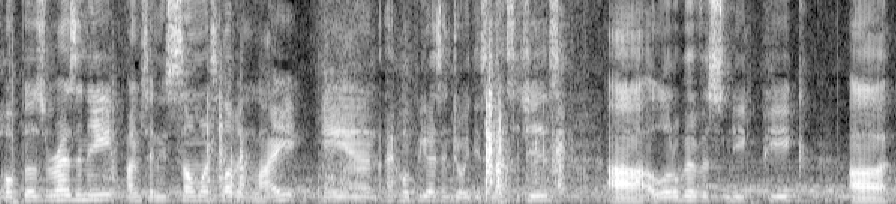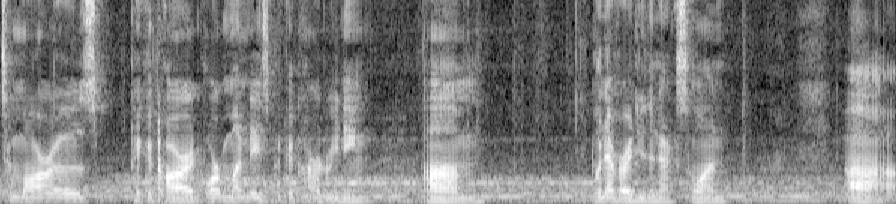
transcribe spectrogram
Hope those resonate. I'm sending so much love and light, and I hope you guys enjoyed these messages. Uh, a little bit of a sneak peek. Uh, tomorrow's pick a card or Monday's pick a card reading, um, whenever I do the next one, uh,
